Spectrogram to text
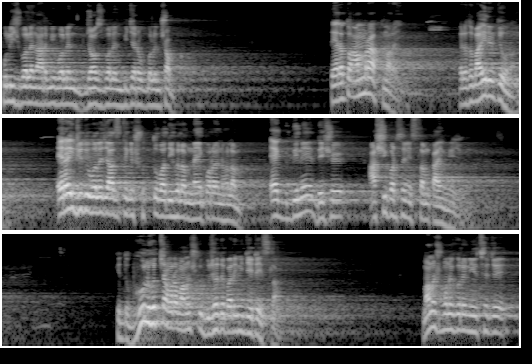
পুলিশ বলেন আর্মি বলেন, জজ বলেন, বিচারক বলেন, সব। এরা তো আমরা আপনারাই। এরা তো বাইরের কেউ নয়। এরাই যদি বলে যে, আজ থেকে সত্যবাদী হলাম, ন্যায়পরায়ণ হলাম, একদিনে দেশে আশি পার্সেন্ট ইসলাম কায়েম হয়ে যাবে। কিন্তু ভুল হচ্ছে, আমরা মানুষকে বুঝাতে পারিনি যে এটা ইসলাম। মানুষ মনে করে নিয়েছে যে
